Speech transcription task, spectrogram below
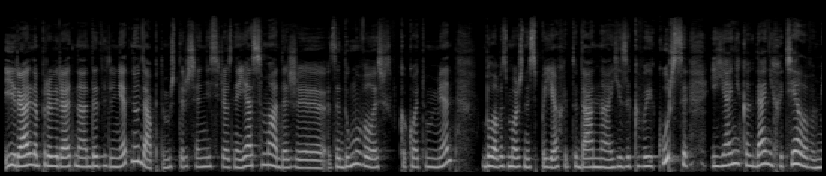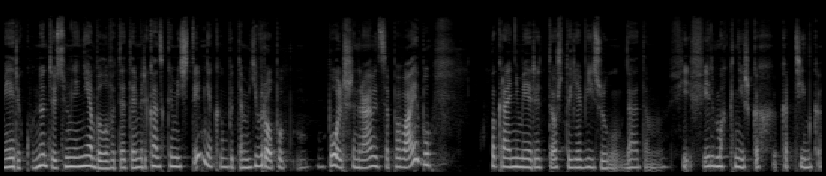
и реально проверять, надо это или нет. Ну да, потому что решение серьезное. Я сама даже задумывалась в какой-то момент, была возможность поехать туда на языковые курсы, и я никогда не хотела в Америку. Ну, то есть у меня не было вот этой американской мечты, мне как бы там Европа больше нравится по вайбу, по крайней мере, то, что я вижу, да, там, в фи- фильмах, книжках, картинках.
